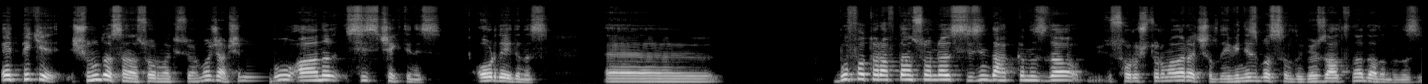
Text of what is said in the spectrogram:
Evet peki şunu da sana sormak istiyorum hocam. Şimdi bu anı siz çektiniz. Oradaydınız. Ee, bu fotoğraftan sonra sizin de hakkınızda soruşturmalar açıldı. Eviniz basıldı. Gözaltına da alındınız.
